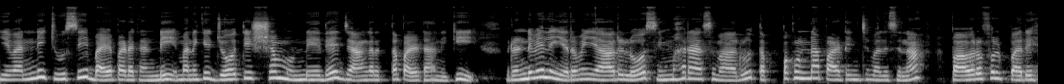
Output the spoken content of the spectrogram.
ఇవన్నీ చూసి భయపడకండి. మనకి జ్యోతిష్యం ఉండేదే జాగ్రత్త పడటానికి. రెండు వేల ఇరవై ఆరులో సింహరాశి వారు తప్పకుండా పాటించవలసిన పవర్ఫుల్ పరి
